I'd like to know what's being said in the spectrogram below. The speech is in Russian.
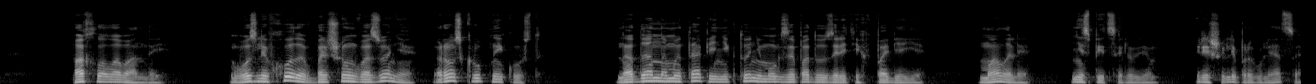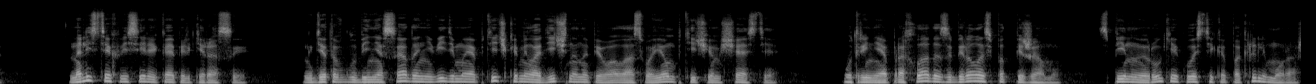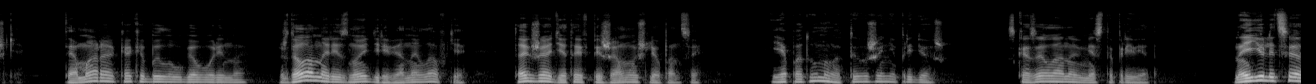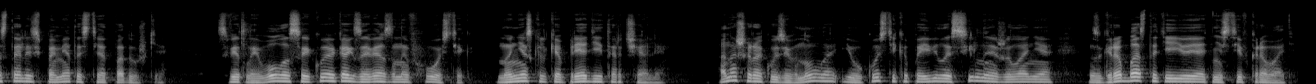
Пахло лавандой. Возле входа в большом вазоне рос крупный куст. На данном этапе никто не мог заподозрить их в побеге. Мало ли, не спится людям. Решили прогуляться. На листьях висели капельки росы. Где-то в глубине сада невидимая птичка мелодично напевала о своем птичьем счастье. Утренняя прохлада забиралась под пижаму. Спину и руки Костика покрыли мурашки. Тамара, как и было уговорено, ждала на резной деревянной лавке, также одетая в пижаму и шлепанцы. "Я подумала, ты уже не придешь», — сказала она вместо привет. На ее лице остались помятости от подушки. Светлые волосы кое-как завязаны в хвостик, но несколько прядей торчали. Она широко зевнула, и у Костика появилось сильное желание сгробастать ее и отнести в кровать.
